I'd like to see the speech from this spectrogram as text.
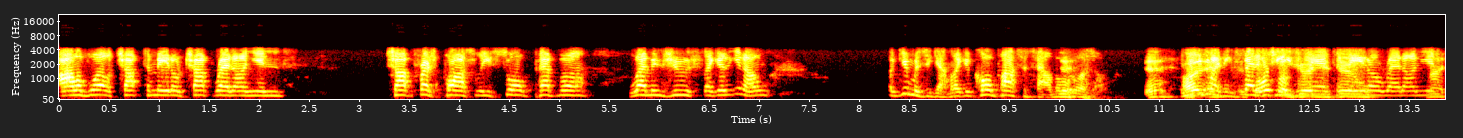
Olive oil, chopped tomato, chopped red onions, chopped fresh parsley, salt, pepper, lemon juice, like a you know, a give me again, like a cold pasta salad, but with Yeah. orzo. Yeah. You uh, can do it- it's feta also cheese in good. there, You do red onion. Nice.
